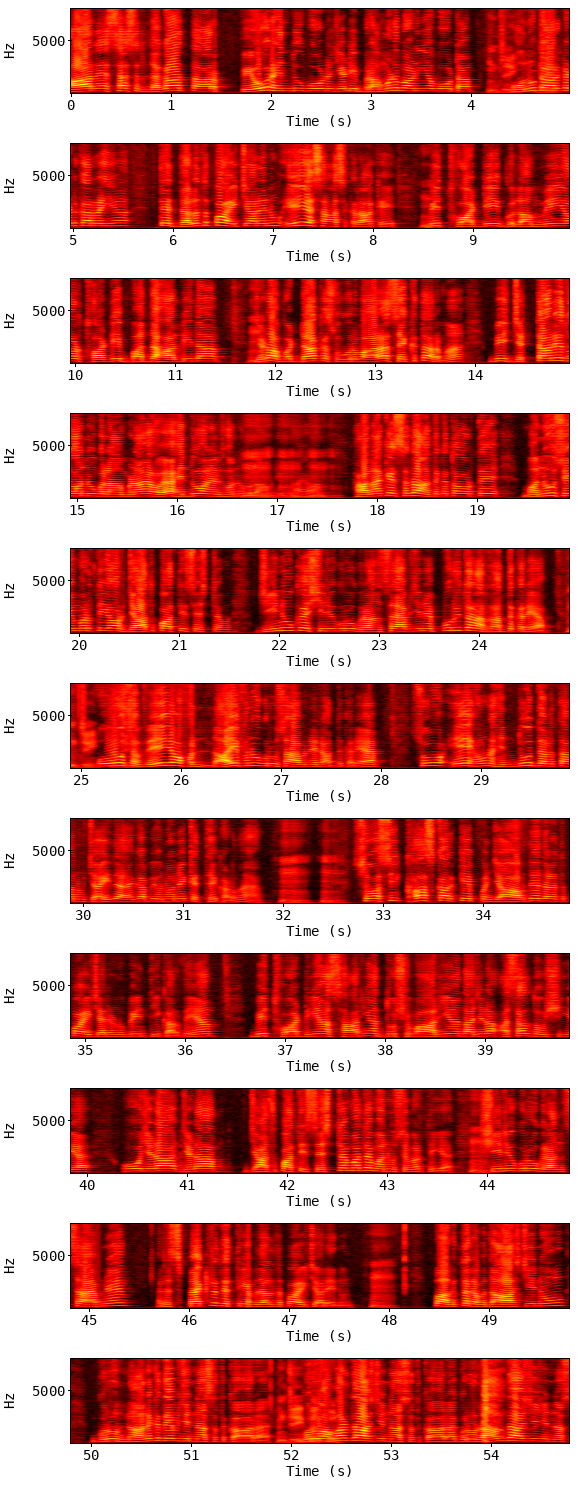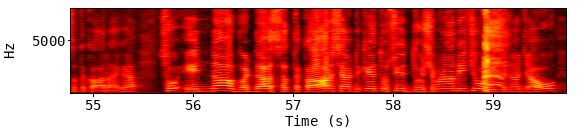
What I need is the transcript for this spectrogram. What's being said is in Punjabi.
ਆਰਐਸਐਸ ਲਗਾਤਾਰ ਪਿਓਰ ਹਿੰਦੂ ਵੋਟ ਜਿਹੜੀ ਬ੍ਰਾਹਮਣ ਬਾਣੀਆ ਵੋਟ ਆ ਉਹਨੂੰ ਟਾਰਗੇਟ ਕਰ ਰਹੀ ਆ ਤੇ ਦਲਿਤ ਭਾਈਚਾਰੇ ਨੂੰ ਇਹ ਅਹਿਸਾਸ ਕਰਾ ਕੇ ਵੀ ਤੁਹਾਡੀ ਗੁਲਾਮੀ ਔਰ ਤੁਹਾਡੀ ਬਦਹਾਲੀ ਦਾ ਜਿਹੜਾ ਵੱਡਾ ਕਸੂਰਵਾਰ ਆ ਸਿੱਖ ਧਰਮ ਆ ਵੀ ਜੱਟਾਂ ਨੇ ਤੁਹਾਨੂੰ ਗੁਲਾਮ ਬਣਾਇਆ ਹੋਇਆ ਹਿੰਦੂਆਂ ਨੇ ਤੁਹਾਨੂੰ ਗੁਲਾਮ ਨਹੀਂ ਬਣਾਇਆ। ਹਾਲਾਂਕਿ ਸਿਧਾਂਤਕ ਤੌਰ ਤੇ ਮਨੂ ਸਿਮਰਤੀ ਔਰ ਜਾਤ ਪਾਤੀ ਸਿਸਟਮ ਜਿਹਨੂੰ ਕਿ ਸ੍ਰੀ ਗੁਰੂ ਗ੍ਰੰਥ ਸਾਹਿਬ ਜੀ ਨੇ ਪੂਰੀ ਤਰ੍ਹਾਂ ਰੱਦ ਕਰਿਆ ਉਸ ਵੇ ਆਫ ਲਾਈਫ ਨੂੰ ਗੁਰੂ ਸਾਹਿਬ ਨੇ ਰੱਦ ਕਰਿਆ ਸੋ ਇਹ ਹੁਣ ਹਿੰਦੂ ਦਲਿਤਾਂ ਨੂੰ ਚਾਹੀਦਾ ਹੈਗਾ ਵੀ ਉਹਨਾਂ ਨੇ ਕਿੱਥੇ ਖੜਨਾ ਹੈ। ਹੂੰ ਹੂੰ। ਸੋ ਅਸੀਂ ਖਾਸ ਕਰਕੇ ਪੰਜਾਬ ਦੇ ਦਲਿਤ ਭਾਈਚਾਰੇ ਨੂੰ ਬੇਨਤੀ ਕਰਦੇ ਹਾਂ ਵੀ ਤੁਹਾਡੀਆਂ ਸਾਰੀਆਂ ਦੁਸ਼ਵਾਰੀਆਂ ਦਾ ਜਿਹੜਾ ਅਸਲ ਦੋਸ਼ੀ ਹੈ ਉਹ ਜਿਹੜਾ ਜਿਹੜਾ ਜਾਤ ਪਾਤੀ ਸਿਸਟਮ ਹੈ ਤੇ ਮਨੂ ਸਿਮਰਤੀ ਹੈ। ਸ੍ਰੀ ਗੁਰੂ ਗ੍ਰੰਥ ਸਾਹਿਬ ਨੇ ਰਿਸਪੈਕਟ ਦਿੱਤੀ ਹੈ ਦਲਿਤ ਭਾਈਚਾਰੇ ਨੂੰ। ਹੂੰ। ਭਗਤ ਰਵਿਦਾਸ ਜੀ ਨੂੰ ਗੁਰੂ ਨਾਨਕ ਦੇਵ ਜਿੰਨਾ ਸਤਕਾਰ ਹੈ ਗੁਰੂ। ਅਮਰਦਾਸ ਜਿੰਨਾ ਸਤਕਾਰ ਹੈ ਗੁਰੂ ਰਾਮਦਾਸ ਜੀ ਜਿੰਨਾ ਸਤਕਾਰ ਹੈਗਾ ਸੋ ਇੰਨਾ ਵੱਡਾ ਸਤਕਾਰ ਛੱਡ ਕੇ ਤੁਸੀਂ ਦੁਸ਼ਮਣਾਂ ਦੀ ਝੋਲੀ 'ਚ ਨਾ ਜਾਓ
